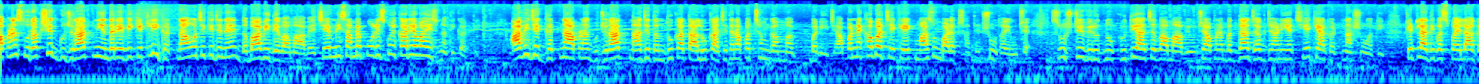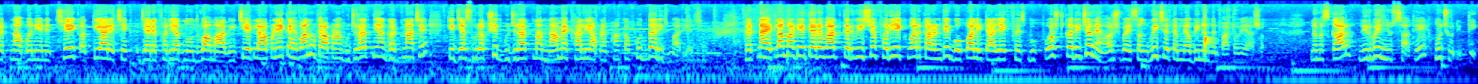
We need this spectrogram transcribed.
આપણા સુરક્ષિત ગુજરાતની અંદર એવી કેટલી ઘટનાઓ છે કે જેને દબાવી દેવામાં આવે છે? એમની સામે પોલીસ કોઈ કાર્યવાહી જ નથી કરતી. આવી જે ઘટના આપણા ગુજરાતના જે ધંધુકા તાલુકા છે, તેના પચ્છમ ગામમાં બની છે. આપણને ખબર છે કે એક માસૂમ બાળક સાથે શું થયું છે? સૃષ્ટિ વિરુદ્ધનું કૃત્ય આચરવામાં આવ્યું છે. આપણે બધા જગ જાણીએ છીએ કે આ ઘટના શું હતી? કેટલા દિવસ પહેલાં ઘટના બની અને છેક અત્યારે છેક જ્યારે ફરિયાદ નોંધવામાં આવી છે? એટલે આપણે એ કહેવાનું કે આપણા ગુજરાતની આ ઘટના છે કે જ્યાં સુરક્ષિત ગુજરાતના નામે ખાલી આપણે ફાંકા ફોજદારી જ મારીએ છીએ. ઘટના એટલા માટે અત્યારે વાત કરવી છે. ફરી એકવાર, કારણ કે ગોપાલ ઇટાલિયા એક ફેસબુક પોસ્ટ કરી છે ને હર્ષભાઈ સંઘવી છે તેમને અભિનંદન પાઠવ્યા છે. નમસ્કાર, નિર્ભય ન્યૂઝ સાથે હું છું રિદ્ધિ.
